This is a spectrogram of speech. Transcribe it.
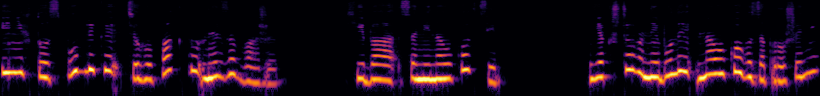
і ніхто з публіки цього факту не завважив. Хіба самі науковці, якщо вони були науково запрошені,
